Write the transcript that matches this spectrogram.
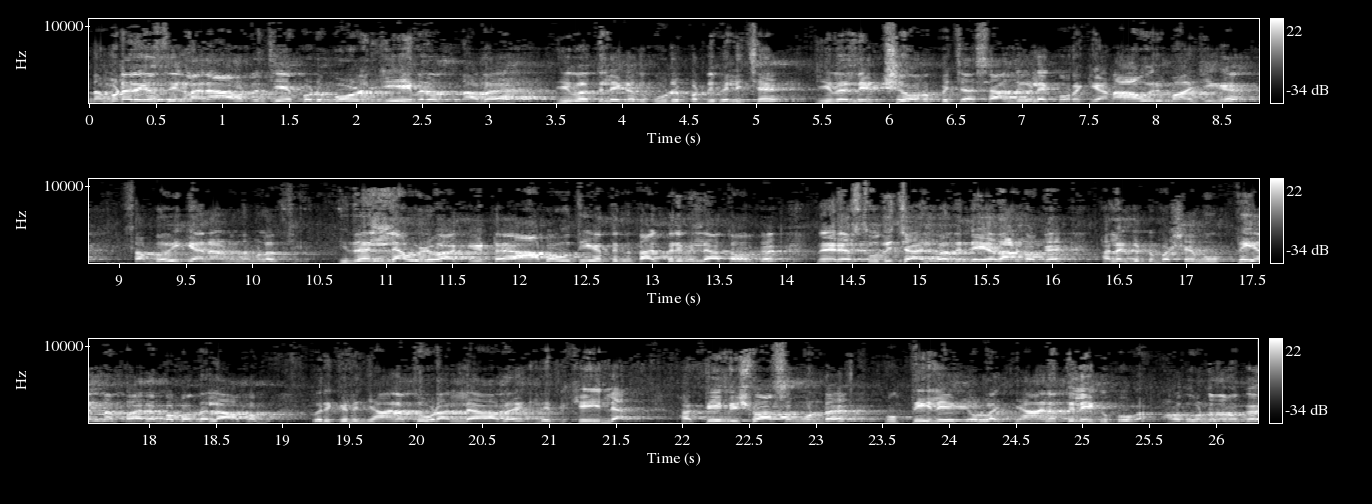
നമ്മുടെ രഹസ്യങ്ങൾ അനാവരണം ചെയ്യപ്പെടുമ്പോൾ ജീവിത അത് ജീവിതത്തിലേക്ക് അത് കൂടുതൽ പ്രതിഫലിച്ച് ജീവിത ലക്ഷ്യം ഉറപ്പിച്ച് അശാന്തികളെ കുറയ്ക്കുകയാണ്. ആ ഒരു മാജിക് സംഭവിക്കാനാണ് നമ്മളത് ചെയ്യുന്നത്. ഇതെല്ലാം ഒഴിവാക്കിയിട്ട് ആ ഭൗതികത്തിന് താല്പര്യമില്ലാത്തവർക്ക് നേരെ സ്തുതിച്ചാലും അതിന്റെ ഏതാണ്ടൊക്കെ ഫലം കിട്ടും. പക്ഷേ മുക്തി എന്ന പരമപദലാഭം ഒരിക്കലും ജ്ഞാനത്തോടല്ലാതെ ലഭിക്കുകയില്ല ഭക്തിയും വിശ്വാസം കൊണ്ട് മുക്തിയിലേക്കുള്ള ജ്ഞാനത്തിലേക്ക് പോകാം. അതുകൊണ്ട് നമുക്ക്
